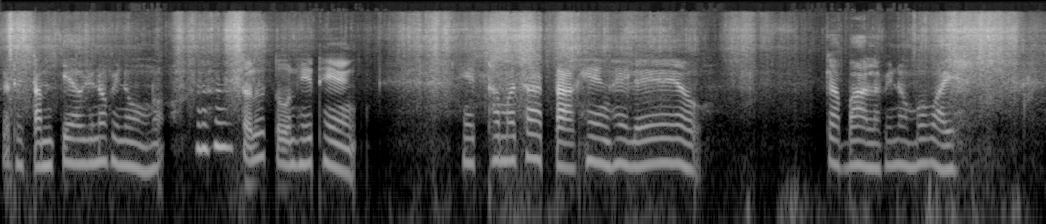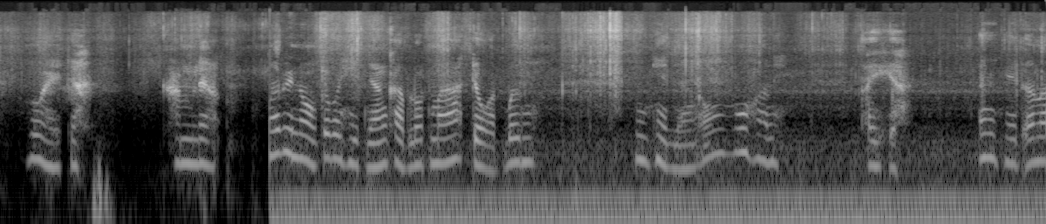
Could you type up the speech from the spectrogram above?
ก็ได้ตำแจวอยู่เนาะพี่น้องเนาะตะลุโตนเฮ็ดแห้งเฮ็ดธรรมชาติตากแห้งให้แล้ว กลับบ้านแล้วพี่น้องเมื่ไหวบ่ไหวจ้ะคำแล้วเมื่อพี่น้องก็ไปเห็ดยังขับรถมาจอดเบิ้ง เห็ดอย่างโอ้โหนี่ไอ้ยะเอ้ยเห็ดอะไร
